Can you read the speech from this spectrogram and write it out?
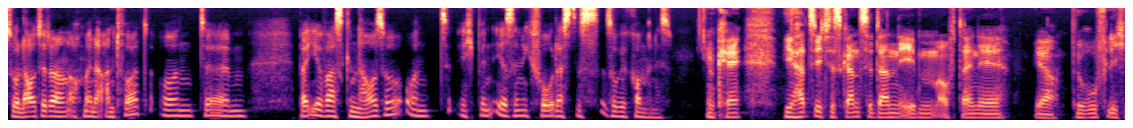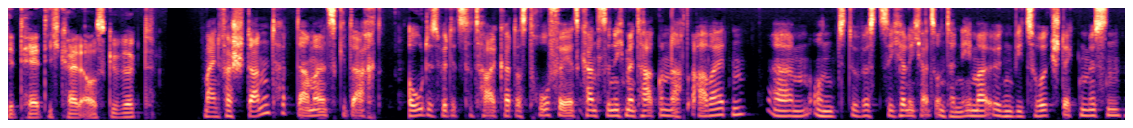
so lautet dann auch meine Antwort. Und ähm, bei ihr war es genauso. Und ich bin irrsinnig froh, dass das so gekommen ist. Okay. Wie hat sich das Ganze dann eben auf deine ja, berufliche Tätigkeit ausgewirkt? Mein Verstand hat damals gedacht, oh, das wird jetzt total Katastrophe, jetzt kannst du nicht mehr Tag und Nacht arbeiten ähm, und du wirst sicherlich als Unternehmer irgendwie zurückstecken müssen.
